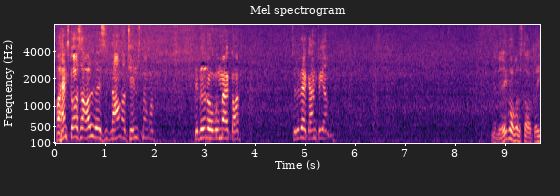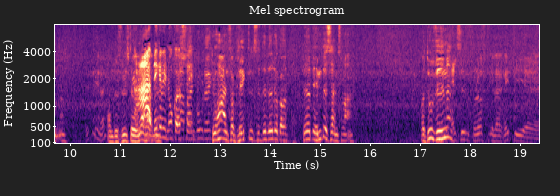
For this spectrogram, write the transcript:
Og han skal også have afleveret sit navn og tjenestenummer. Det ved du udmærket godt. Så det vil jeg gerne bede om. Jeg ved ikke, hvorfor der står og griner. Om du synes, det er Ah, det kan vi nu godt se. Du har en forpligtelse, det ved du godt. Det er et embedsansvar. Og du er vidne. Altid en fornuftig eller rigtig øh,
